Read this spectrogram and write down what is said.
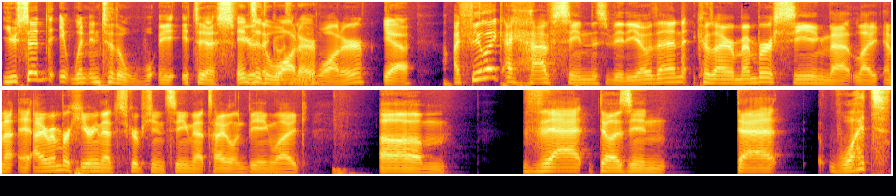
you said it went into the it- it's a sphere Into that the goes water. Into the water. yeah, I feel like I have seen this video then because I remember seeing that like, and I, I remember hearing that description and seeing that title and being like, um, that doesn't that what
